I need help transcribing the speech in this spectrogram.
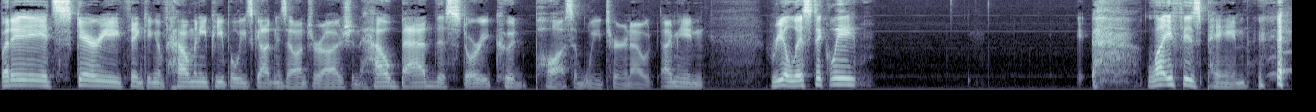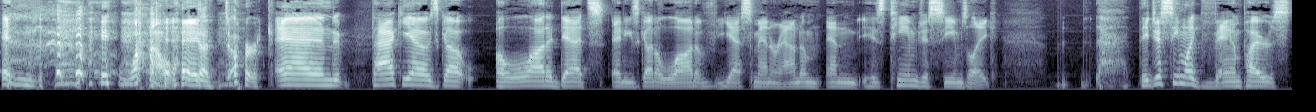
But it's scary thinking of how many people he's got in his entourage and how bad this story could possibly turn out. I mean, realistically, life is pain. and, Wow, and, got dark. and Pacquiao's got a lot of debts and he's got a lot of yes men around him and his team just seems like they just seem like vampires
